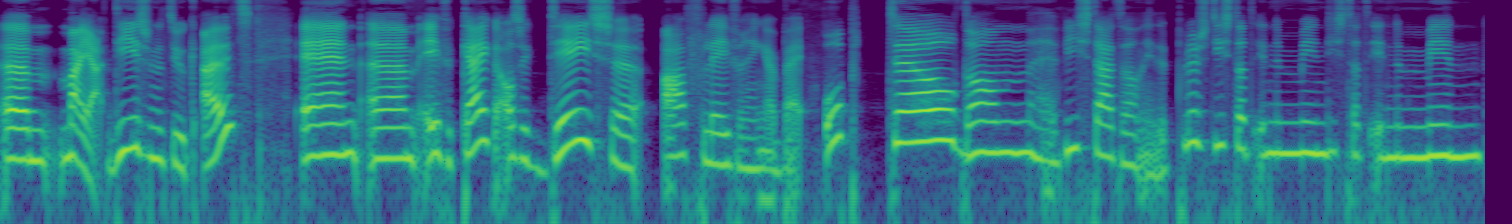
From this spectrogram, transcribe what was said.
Ehm, maar ja, die is er natuurlijk uit. En ehm, even kijken, als ik deze aflevering erbij optel, dan... Wie staat dan in de plus? Die staat in de min, die staat in de min.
